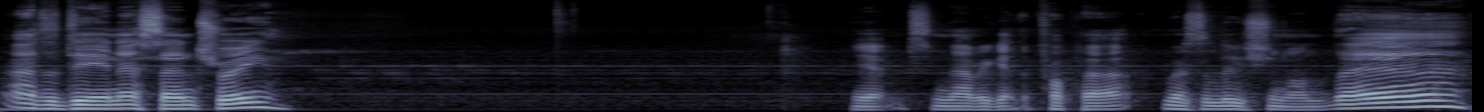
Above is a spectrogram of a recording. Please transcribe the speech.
Add a DNS entry. Yep, so now we get the proper resolution on there.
